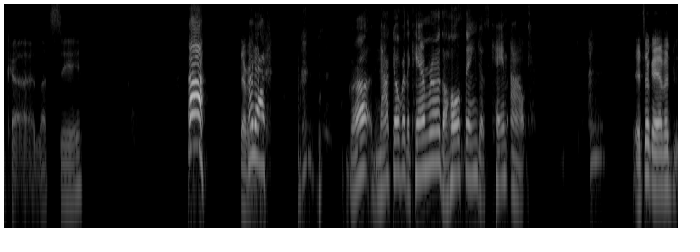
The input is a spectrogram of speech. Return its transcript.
Okay, let's see. Ah, There we I'm go. back. Girl knocked over the camera. The whole thing just came out. It's okay. Evan.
